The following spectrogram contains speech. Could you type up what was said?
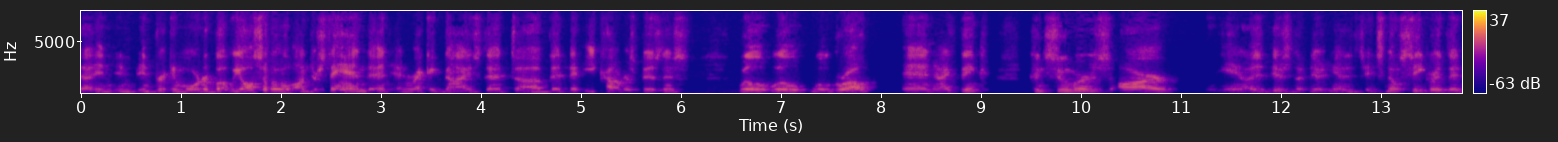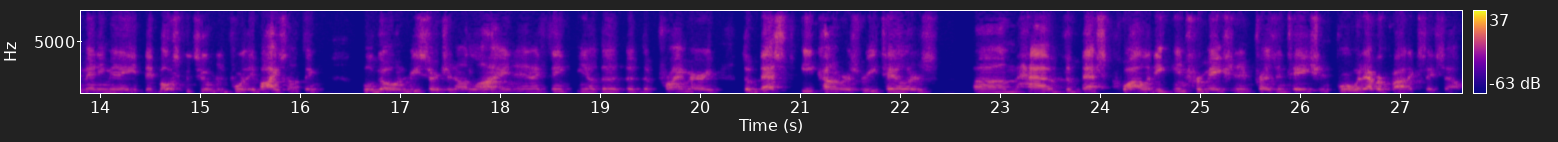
uh, in, in, in brick and mortar, but we also understand and, and recognize that uh, that that e-commerce business will will will grow. And I think consumers are you know there's there, you know it's, it's, no secret that many many that most consumers before they buy something will go and research it online. And i think you know the the, the primary the best e-commerce retailers um, have the best quality information and presentation for whatever products they sell.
